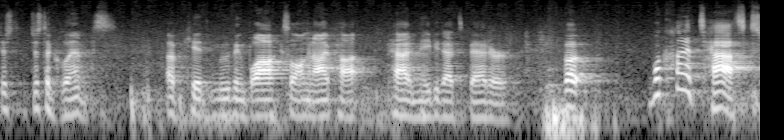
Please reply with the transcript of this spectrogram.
just, just a glimpse of kids moving blocks along an iPad, maybe that's better. But what kind of tasks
